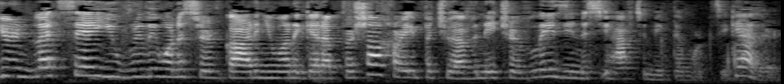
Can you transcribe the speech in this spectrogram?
you're let's say you really want to serve God and you want to get up for Shacharit, but you have a nature of laziness, you have to make them work together.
